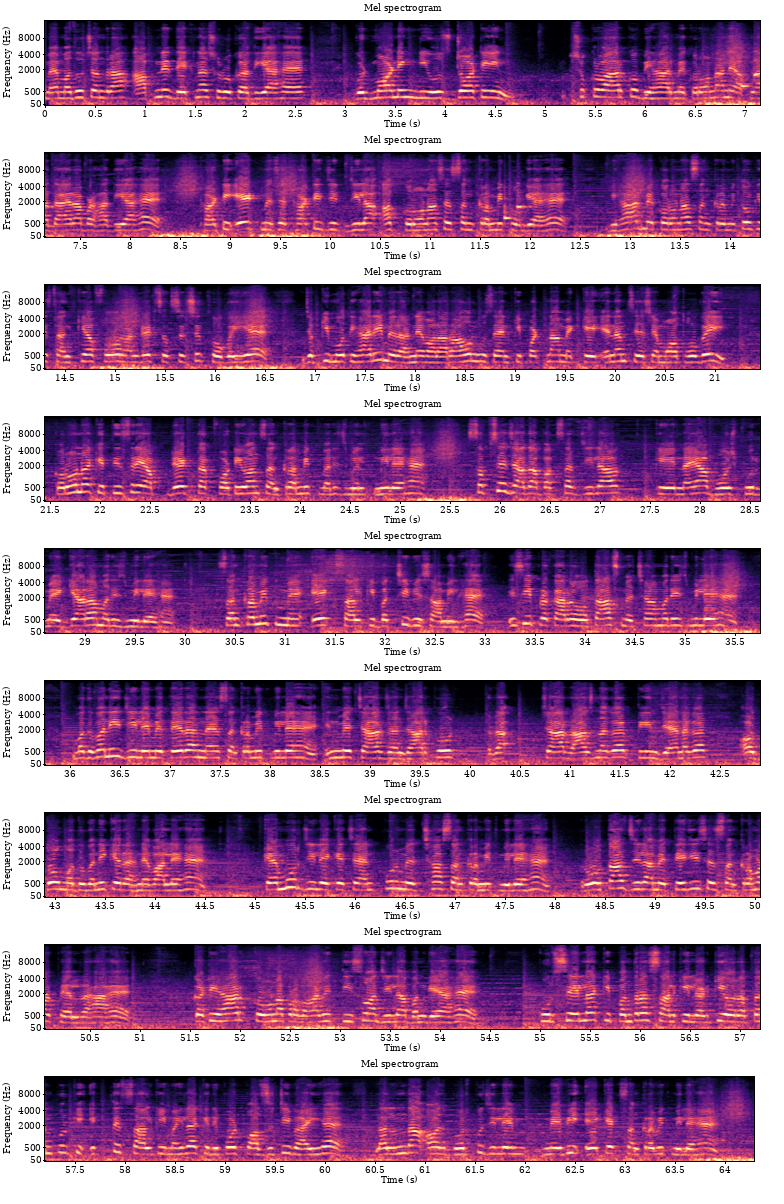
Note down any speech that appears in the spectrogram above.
मैं मधु चंद्रा, आपने देखना शुरू कर दिया है। Good morning news dot in. शुक्रवार को बिहार में कोरोना ने अपना दायरा बढ़ा दिया है। 38 में से 30 जिला अब कोरोना से संक्रमित हो गया है। बिहार में कोरोना संक्रमितों की संख्या 466 हो गई है, जबकि मोतिहारी में रहने वाला राहुल हुसैन की पटना में के एनएमसीएच में मौत हो गई। कोरोना के तीसरे अपडेट तक 41 संक्रमित मरीज़ मिले हैं। सबसे ज़्यादा बक्सर जिला के नया भोजपुर में 11 मरीज़ मिले हैं। संक्रमित में एक साल की बच्ची भी शामिल है। इसी प्रकार रोहतास में छह मरीज़ मिले हैं। मधुबनी ज़िले में तेरह नए संक्रमित मिले हैं। इनमें चार झंझारपुर रा, चार राजनगर तीन जयनगर और दो मधुबनी के रहने वाले हैं। कैमूर ज़िले के चैनपुर में छह संक्रमित मिले हैं। रोहतास जिला में तेज़ी से संक्रमण फैल रहा है। कटिहार कोरोना प्रभावित तीसवा जिला बन गया है। कुरसेला की 15 साल की लड़की और रतनपुर की 31 साल की महिला की रिपोर्ट पॉजिटिव आई है। नालंदा और भोजपुर ज़िले में भी एक एक संक्रमित मिले हैं।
